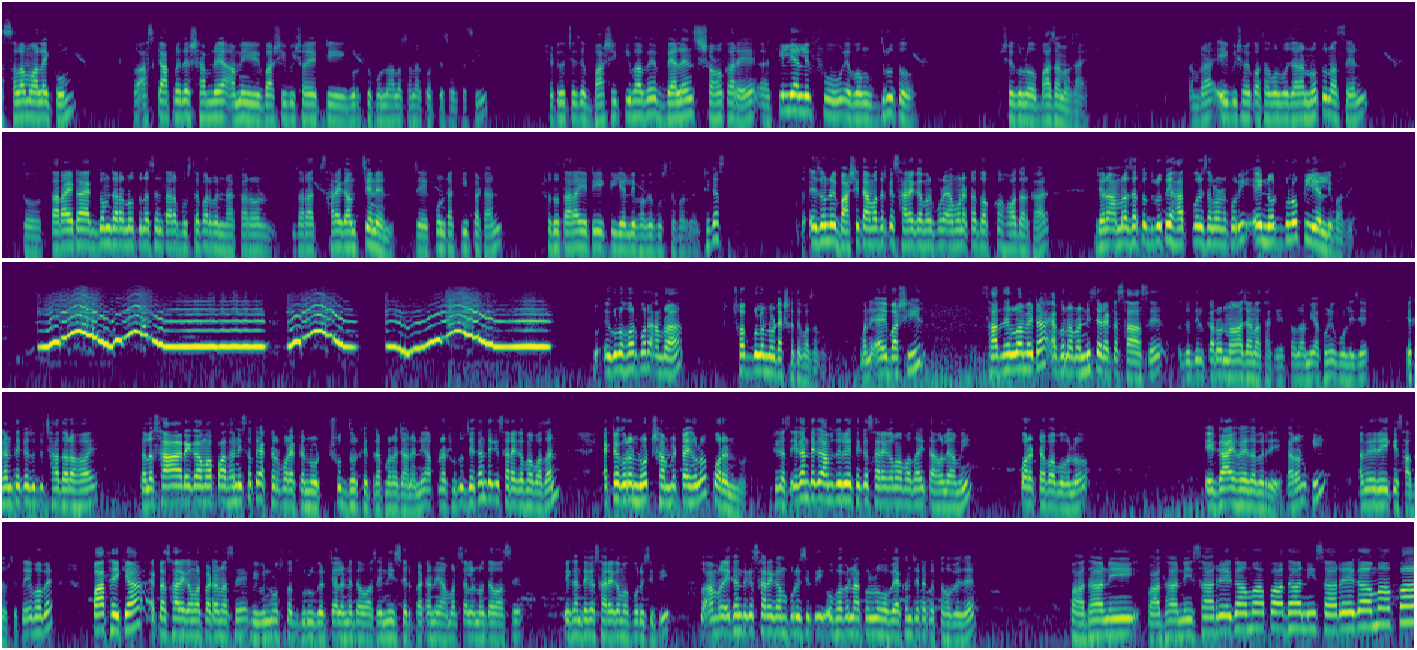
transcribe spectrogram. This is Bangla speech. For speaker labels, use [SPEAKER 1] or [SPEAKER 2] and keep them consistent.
[SPEAKER 1] আসসালামু আলাইকুম। তো আজকে আপনাদের সামনে আমি বাঁশি বিষয়ে একটি গুরুত্বপূর্ণ আলোচনা করতে চলতেছি। সেটি হচ্ছে যে বাঁশি কীভাবে ব্যালেন্স সহকারে ক্লিয়ারলি ফু এবং দ্রুত সেগুলো বাজানো যায়। আমরা এই বিষয়ে কথা বলব। যারা নতুন আছেন, তো তারা এটা একদম যারা নতুন আছেন, তারা বুঝতে পারবেন না। কারণ যারা সারেগাম চেনেন যে কোনটা কি প্যাটার্ন শুধু তারাই এটি ক্লিয়ারলি ভাবে বুঝতে পারবেন। ঠিক আছে? তো এই জন্যই বাঁশিতে আমাদেরকে সারেগামের উপরে এমন একটা দক্ষ হওয়া দরকার, যেন আমরা যত দ্রুতই হাত পরিচালনা করি, এই নোটগুলো ক্লিয়ারলি বাজে। তো এগুলো হওয়ার পরে আমরা সবগুলো নোট একসাথে বাজাবো। মানে এই বাঁশির ছা ধরলাম এটা, এখন আমরা নিচের একটা ছা আছে, যদি কারও না জানা থাকে, তাহলে আমি এখনই বলি যে, এখান থেকে যদি ছা ধরা হয় তাহলে সা রেগামা পাধা তো একটার পর একটা নোট শুদ্ধর ক্ষেত্রে আপনারা জানেনই। আপনারা শুধু যেখান থেকে সা রেগামা বাজান, একটা করে নোট সামনেরটাই হলো পরের নোট। ঠিক আছে? এখান থেকে আমি যদি এ থেকে সা রেগামা বাজাই, তাহলে আমি পরেরটা পাবো হলো এ গায়ে হয়ে যাবে রে। কারণ কি? আমি রে কে সা ধরছি। তো এভাবে পা থেকে একটা সারেগামার প্যাটার্ন আছে, বিভিন্ন উস্তাদ গুরুগের চ্যানেলে দেওয়া আছে, নিচের প্যাটার্নে আমার চ্যানেলও দেওয়া আছে। তো এখান থেকে সারেগামা পরিস্থিতি তো আমরা এখান থেকে সারেগাম পরিস্থিতি ওভাবে না করলেও হবে। এখন যেটা করতে হবে যে, পাধানি পাধানি সারে গামা পাধানি সারে গামা পা।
